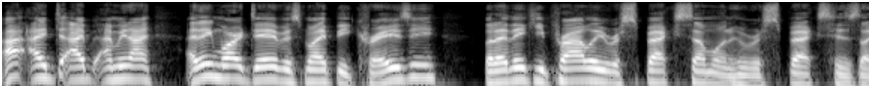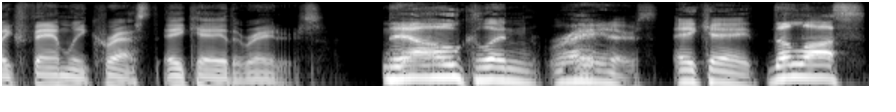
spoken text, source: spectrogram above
I, I, I, I mean, I, I think Mark Davis might be crazy, but I think he probably respects someone who respects his like family crest, aka the Raiders. The Oakland Raiders, aka the Las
